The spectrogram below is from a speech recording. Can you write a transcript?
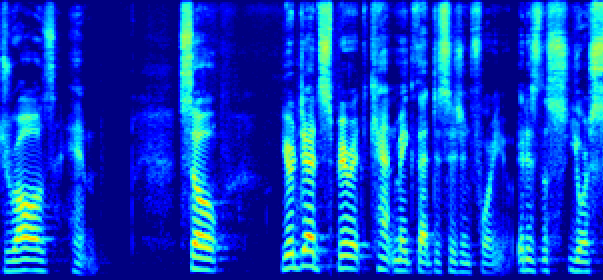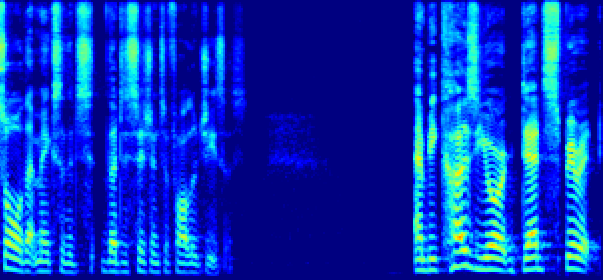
draws him. So your dead spirit can't make that decision for you. It is the, your soul that makes the, the decision to follow Jesus. And because your dead spirit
